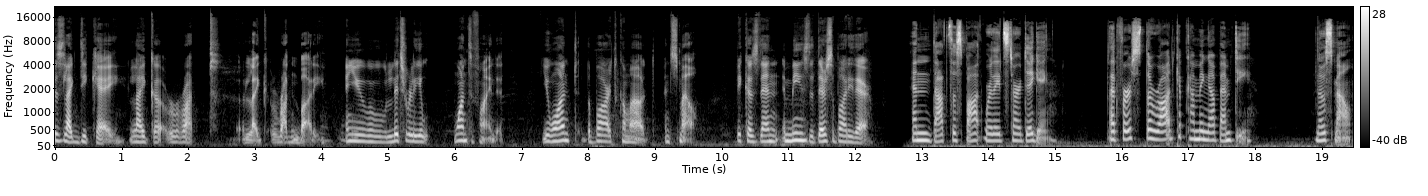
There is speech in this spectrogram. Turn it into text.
is like decay, like a rot, like rotten body, and you literally want to find it. You want the bar to come out and smell, because then it means that there's a body there. And that's the spot where they'd start digging. At first, the rod kept coming up empty. No smell,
